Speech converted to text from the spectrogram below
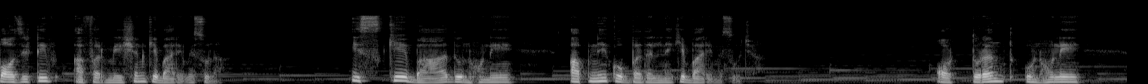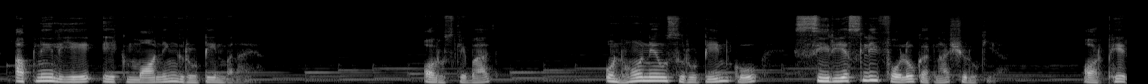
पॉजिटिव अफर्मेशन के बारे में सुना। इसके बाद उन्होंने अपने को बदलने के बारे में सोचा। और तुरंत उन्होंने अपने लिए एक मॉर्निंग रूटीन बनाया। और उसके बाद उन्होंने उस रूटीन को सीरियसली फॉलो करना शुरू किया। और फिर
